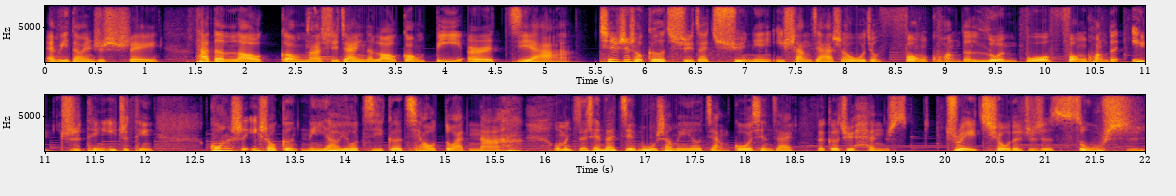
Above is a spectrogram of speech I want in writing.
MV 导演是谁？她的老公啊，徐佳莹的老公比尔贾。其实这首歌曲在去年一上架的时候，我就疯狂的轮播，疯狂的一直听，一直听。光是一首歌，你要有几个桥段呐、我们之前在节目上面也有讲过，现在的歌曲很追求的就是速食，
